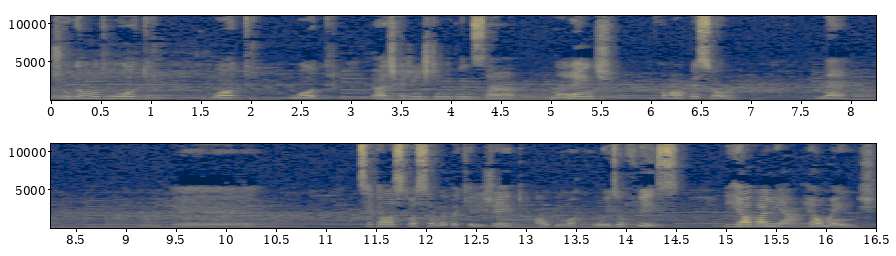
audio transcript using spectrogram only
julgam muito o outro, o outro, outro. Eu acho que a gente tem que pensar na gente como pessoa, né? Se aquela situação é daquele jeito, alguma coisa eu fiz. E reavaliar, realmente.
